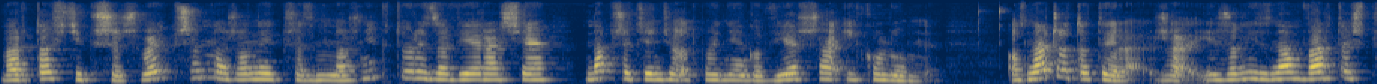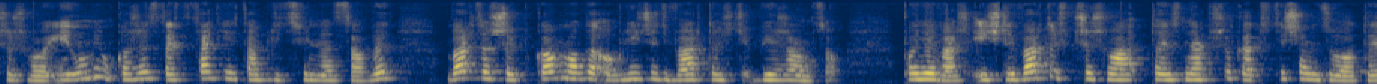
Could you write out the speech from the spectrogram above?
wartości przyszłej przemnożonej przez mnożnik, który zawiera się na przecięciu odpowiedniego wiersza i kolumny. Oznacza to tyle, że jeżeli znam wartość przyszłą i umiem korzystać z takich tablic finansowych, bardzo szybko mogę obliczyć wartość bieżącą, ponieważ jeśli wartość przyszła to jest na przykład 1000 zł,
